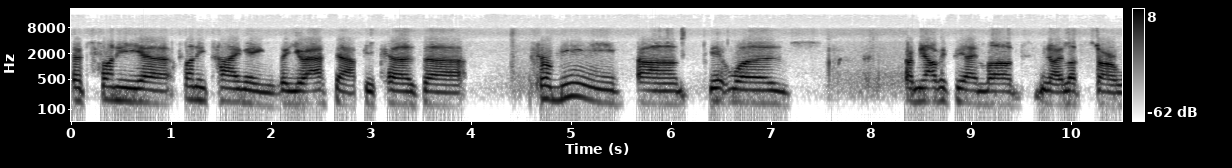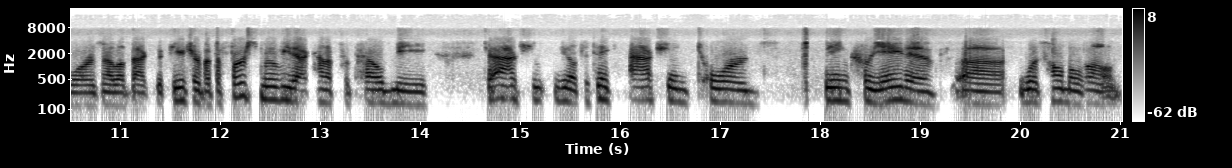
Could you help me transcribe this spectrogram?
That's funny, uh, funny timing that you asked that because. Uh, for me, um, it was. I mean, obviously, I loved, you know, I loved Star Wars and I loved Back to the Future, but the first movie that kind of propelled me to action, you know, to take action towards being creative uh, was Home Alone.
